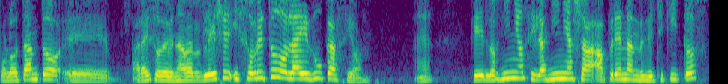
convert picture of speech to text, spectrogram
Por lo tanto, eh, para eso deben haber leyes y sobre todo la educación. Que los niños y las niñas ya aprendan desde chiquitos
